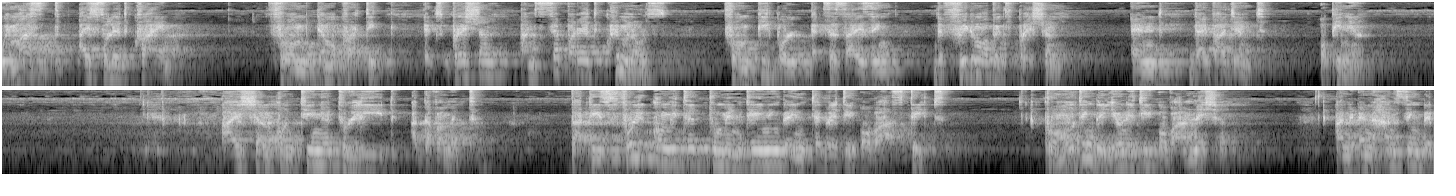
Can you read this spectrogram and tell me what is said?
We must isolate crime from democratic expression and separate criminals from people exercising the freedom of expression and divergent opinion. I shall continue to lead a government that is fully committed to maintaining the integrity of our state, promoting the unity of our nation, and enhancing the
